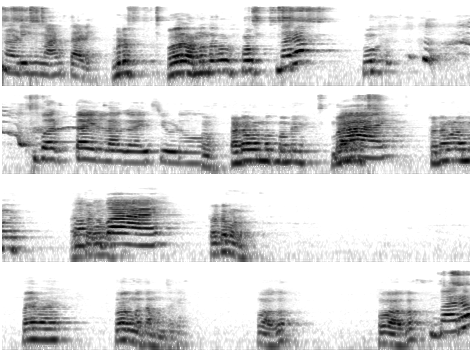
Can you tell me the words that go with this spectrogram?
ನೋಡಿ ಹಿಂಗ್ ಮಾಡ್ತಾಳೆ. ಬರ. ಬರ್ತಾ ಇಲ್ಲ ಗೈಸ್ ಇವಳು. ಬಾಯ್ ಟಾಟಾ ಮಾಡು ಅಮ್ಮಂಗೆ ಪಪ್ಪು ಬಾಯ್ ಟಾಟಾ ಮಾಡು ಬಾಯ್ ಬಾಯ್ ಹೋಗು ಮತ್ತೆ ಮುಂದಕ್ಕೆ ಹೋಗು ಹೋಗು ಬಾರೋ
